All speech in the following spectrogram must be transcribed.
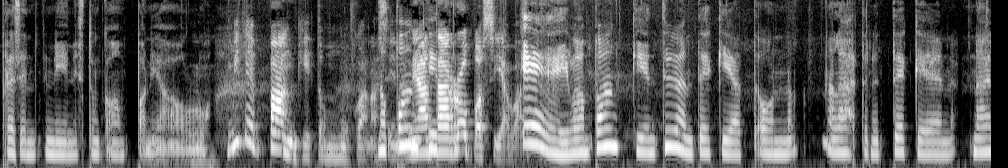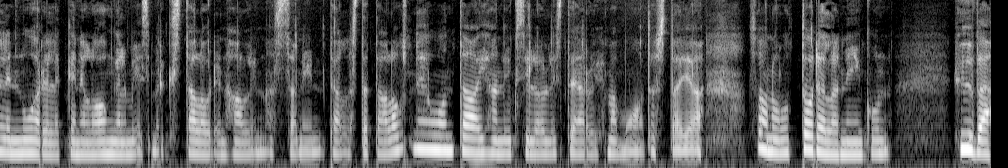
presidentti Niinistön kampanjaa ollut. Mm. Miten pankit on mukana no, siinä? Pankit, ne antaa roposia vai? Ei, vaan pankkien työntekijät on lähtenyt tekemään näille nuorille, kenellä on ongelmia esimerkiksi talouden hallinnassa, niin tällaista talousneuvontaa, ihan yksilöllistä ja ryhmämuotoista. Ja se on ollut todella niin kuin – hyvä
